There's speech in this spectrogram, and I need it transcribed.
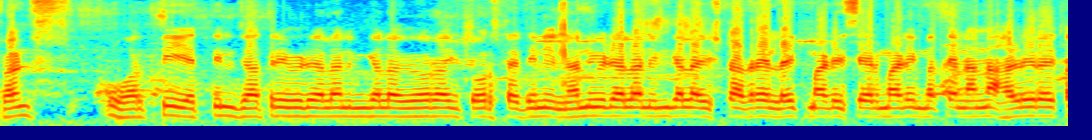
ಫ್ರೆಂಡ್ಸ್ ವರ್ತಿ ಎತ್ತಿನ ಜಾತ್ರೆ ವಿಡಿಯೋ ಎಲ್ಲ ನಿಮಗೆಲ್ಲ ವಿವರವಾಗಿ ತೋರಿಸ್ತಾ ಇದ್ದೀನಿ. ನನ್ನ ವಿಡಿಯೋ ಎಲ್ಲ ನಿಮಗೆಲ್ಲ ಇಷ್ಟ ಆದರೆ ಲೈಕ್ ಮಾಡಿ ಶೇರ್ ಮಾಡಿ ಮತ್ತು ನನ್ನ ಹಳ್ಳಿ ರೈತ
